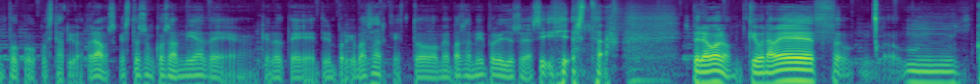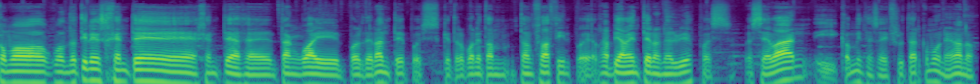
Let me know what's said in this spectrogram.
un poco cuesta arriba. Pero vamos, que esto son cosas mías de que no te tienen por qué pasar, que esto me pasa a mí porque yo soy así y ya está. Pero bueno, que una vez, mmm, como cuando tienes gente, gente tan guay por delante, pues que te lo pone tan, tan fácil, pues rápidamente los nervios pues se van y comienzas a disfrutar como un enano.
